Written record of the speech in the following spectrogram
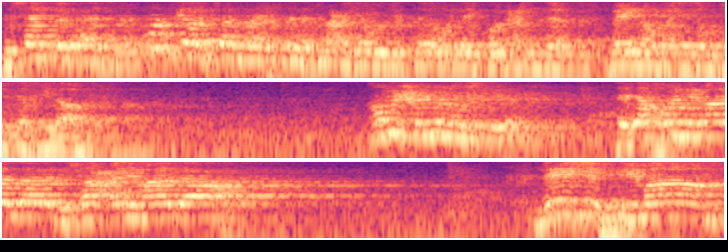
تسبب أزمة ما في رجال ما يختلف مع زوجته ولا يكون عنده بينه وبين زوجته خلاف هم يحلون المشكلة تدخل لماذا؟ الإشاعة لماذا؟ ليش اهتمام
